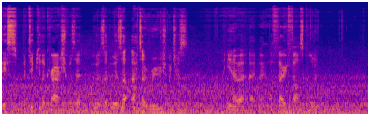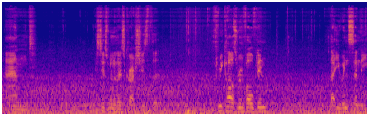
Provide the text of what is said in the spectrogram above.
this particular crash was a was was at Eau Rouge, which was you know a, a, a, very fast corner, and it's just one of those crashes that three cars were involved in. That you instantly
